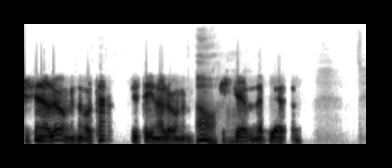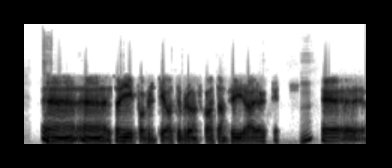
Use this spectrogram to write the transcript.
Kristina Lugn och tack Kristina Lugn Ja. som skrev den där pjäsen. Eh, som gick på Teater Brunnsgatan 4. Mm. Eh,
